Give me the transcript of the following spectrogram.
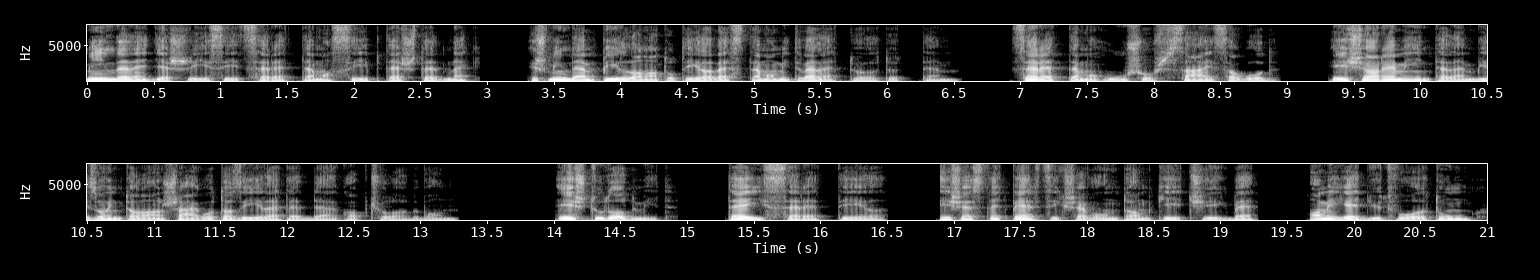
Minden egyes részét szerettem a szép testednek, és minden pillanatot élveztem, amit veled töltöttem. Szerettem a húsos szájszagod, és a reménytelen bizonytalanságot az életeddel kapcsolatban. És tudod mit? Te is szerettél, és ezt egy percig se vontam kétségbe, amíg együtt voltunk,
